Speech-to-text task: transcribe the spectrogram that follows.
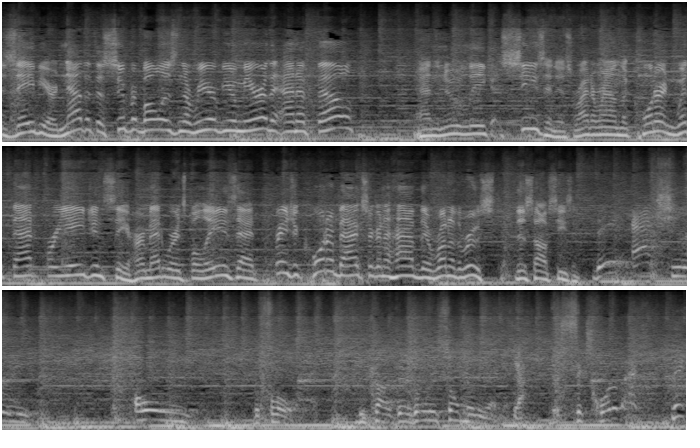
Xavier. Now that the Super Bowl is in the rearview mirror, the NFL and the new league season is right around the corner. And with that, free agency. Herm Edwards believes that free agent quarterbacks are going to have the run of the roost this offseason. they actually own the floor because there's only so many of them. Yeah, there's six quarterbacks. Nick,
